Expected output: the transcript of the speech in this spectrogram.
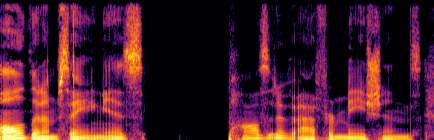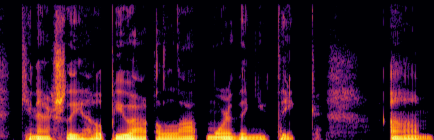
all that I'm saying is positive affirmations can actually help you out a lot more than you think. Um,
